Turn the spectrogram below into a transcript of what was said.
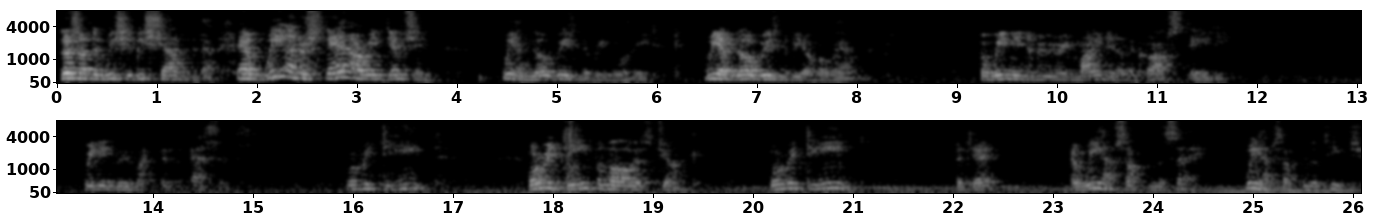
There's something we should be shouting about. And if we understand our redemption, we have no reason to be worried. We have no reason to be overwhelmed. But we need to be reminded of the cross daily. We need to be reminded of the essence. We're redeemed. We're redeemed from all this junk. We're redeemed. Okay? And we have something to say. We have something to teach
